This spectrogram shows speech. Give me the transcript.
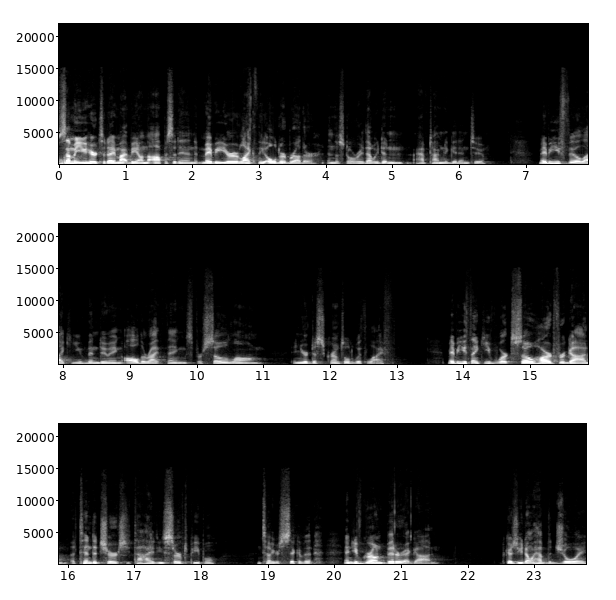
Some of you here today might be on the opposite end. Maybe you're like the older brother in the story that we didn't have time to get into. Maybe you feel like you've been doing all the right things for so long and you're disgruntled with life. Maybe you think you've worked so hard for God, attended church, you tithed, you served people until you're sick of it, and you've grown bitter at God because you don't have the joy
